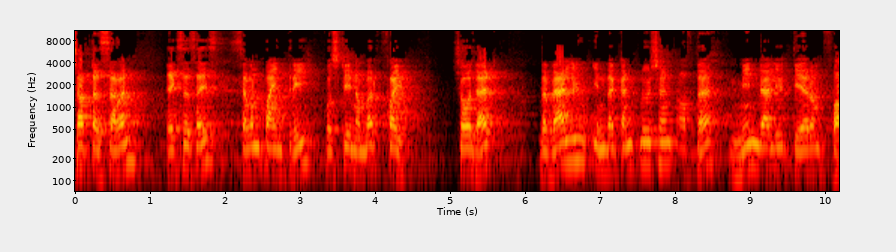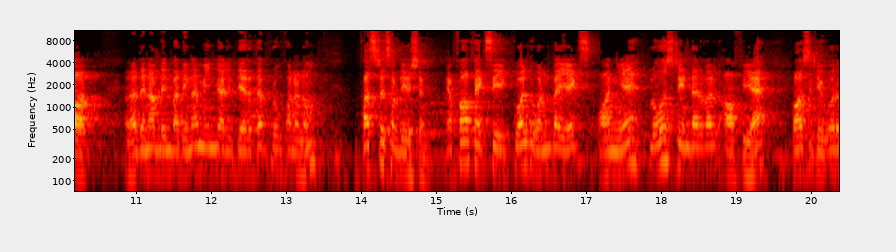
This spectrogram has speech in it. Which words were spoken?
Chapter 7, exercise 7.3, question number 5. Show that the value in the conclusion of the mean value theorem for அதாவது என்ன அப்படின்னு பார்த்தீங்கன்னா மீன் வேல்யூ தியரத்தை ப்ரூவ் பண்ணணும் first subdivision f of x equal one by x on a closed interval of a positive ஒரு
